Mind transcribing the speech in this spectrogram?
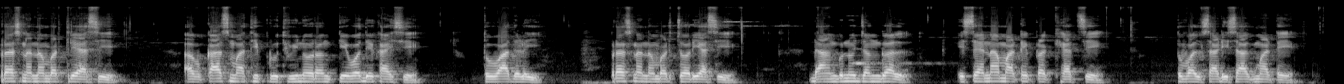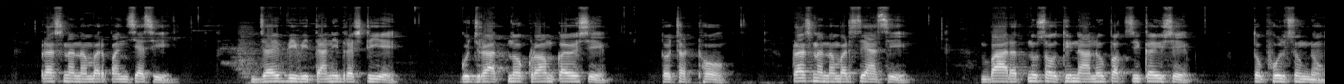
પ્રશ્ન નંબર ત્ર્યાસી. અવકાશમાંથી પૃથ્વીનો રંગ કેવો દેખાય છે? તો વાદળી. પ્રશ્ન નંબર ચોર્યાસી. ડાંગનું જંગલ એ શેના માટે પ્રખ્યાત છે? તો વલસાડી શાક માટે. પ્રશ્ન નંબર પંચ્યાસી. જૈવ વિવિધતાની દ્રષ્ટિએ ગુજરાતનો ક્રમ કયો છે? તો છઠ્ઠો. પ્રશ્ન નંબર છ્યાસી. ભારતનું સૌથી નાનું પક્ષી કયું છે? તો ફૂલસુંગનું.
